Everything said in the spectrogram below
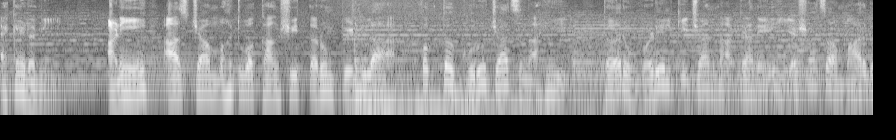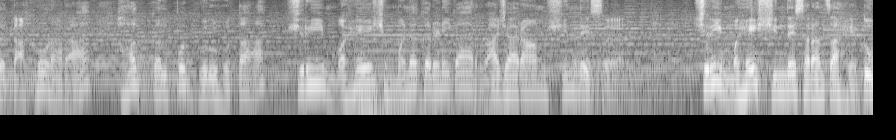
अकॅडमी. आणि आजच्या महत्वाकांक्षी तरुण पिढीला फक्त गुरुच्याच नाही तर वडीलकीच्या नात्याने यशाचा मार्ग दाखवणारा हा कल्पक गुरु होता श्री महेश मनकर्णिका राजाराम शिंदे सर. श्री महेश शिंदे सरांचा हेतू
